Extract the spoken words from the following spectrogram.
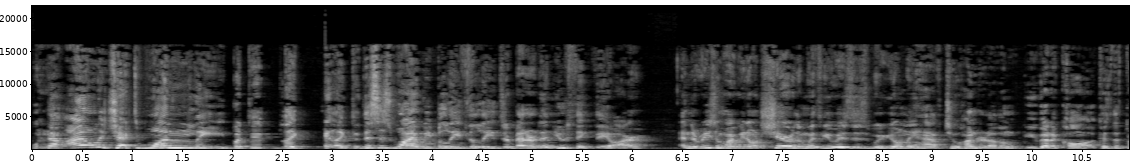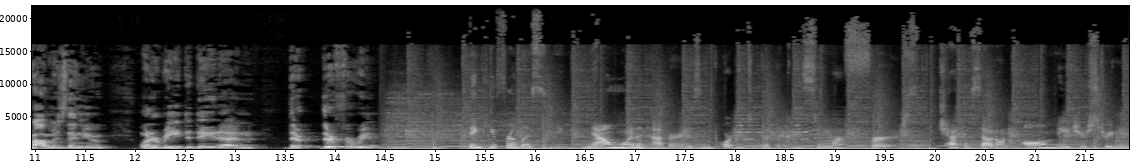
Now I only checked one lead, but did, like like this is why we believe the leads are better than you think they are. And the reason why we don't share them with you is is we only have 200 of them. You got to call because the problem is then you want to read the data and they're they're for real. Thank you for listening. Now more than ever, it is important to put the consumer first. Check us out on all major streaming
